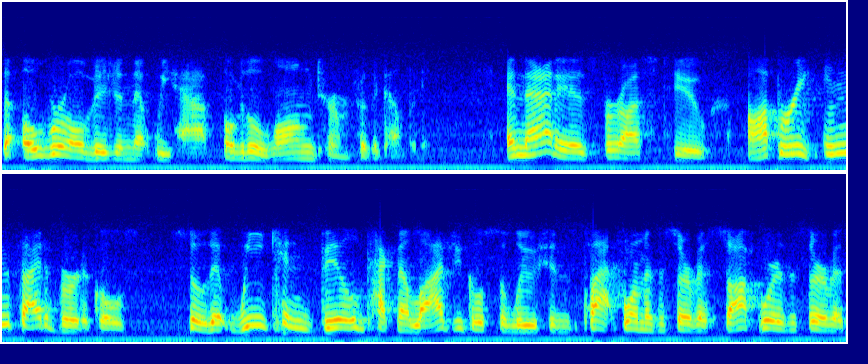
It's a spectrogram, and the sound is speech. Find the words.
the overall vision that we have over the long term for the company. And that is for us to operate inside of verticals so that we can build technological solutions, platform as a service, software as a service,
